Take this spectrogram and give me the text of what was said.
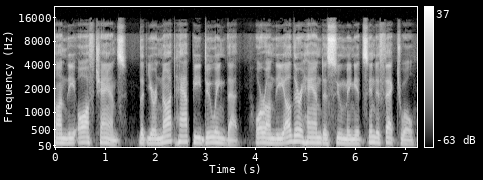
On the off chance that you're not happy doing that, or on the other hand assuming it's ineffectual,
